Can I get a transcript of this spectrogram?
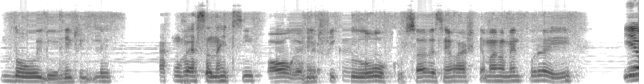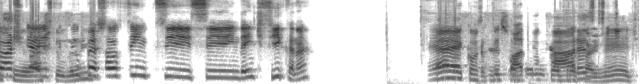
doido. A gente tá conversando, a gente se empolga, a gente fica louco, sabe? Assim, eu acho que é mais ou menos por aí. E eu assim, acho que é isso que, o o grande- pessoal se, se, se identifica, né? É, como se fosse quatro caras gente.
